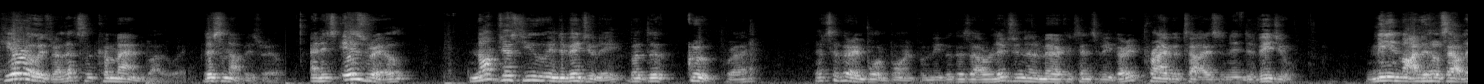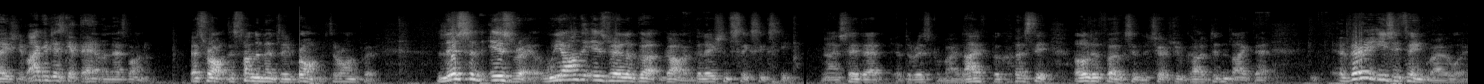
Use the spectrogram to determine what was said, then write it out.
Hear O Israel, that's the command, by the way. Listen up, Israel. And it's Israel, not just you individually, but the group, right? That's a very important point for me because our religion in America tends to be very privatized and individual. Me and my little salvation. If I could just get to heaven, that's wonderful. That's wrong. That's fundamentally wrong. It's the wrong approach. Listen, Israel. We are the Israel of God. Galatians 6.16. And I say that at the risk of my life because the older folks in the Church of God didn't like that. A very easy thing, by the way.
